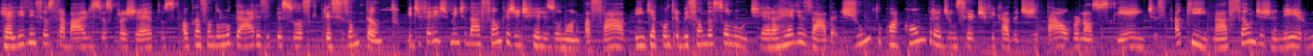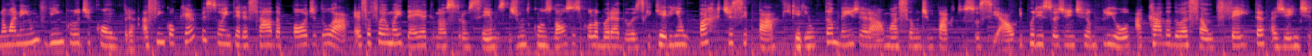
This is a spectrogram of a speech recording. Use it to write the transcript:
realizem seus trabalhos, seus projetos, alcançando lugares e pessoas que precisam tanto. E diferentemente da ação que a gente realizou no ano passado, em que a contribuição da Solute era realizada junto com a compra de um certificado digital por nossos clientes, aqui na ação de janeiro não há nenhum vínculo de compra. Assim, qualquer pessoa interessada pode doar. Essa foi uma ideia que nós trouxemos junto com os nossos colaboradores que queriam participar, que queriam também gerar uma ação de impacto social e por isso a gente ampliou a cada doação feita, a gente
